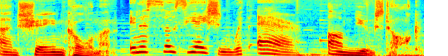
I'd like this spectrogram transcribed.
and Shane Coleman. In association with AIR on Newstalk.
